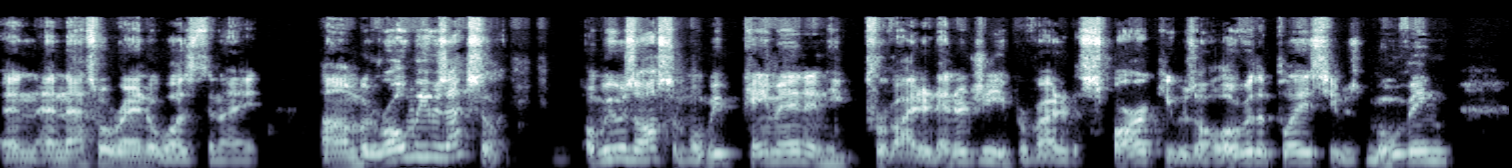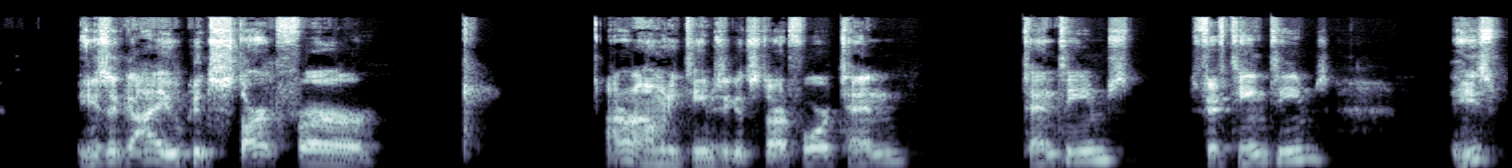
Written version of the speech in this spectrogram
and and that's what Randle was tonight. Um, but Obi was excellent. Obi was awesome. Obi came in and he provided energy. He provided a spark. He was all over the place. He was moving. He's a guy who could start for. I don't know how many teams he could start for 10, 10 teams, 15 teams. He's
